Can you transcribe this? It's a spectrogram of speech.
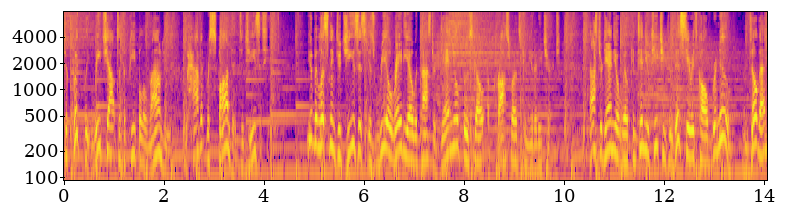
to quickly reach out to the people around you who haven't responded to Jesus yet. You've been listening to Jesus is Real Radio with Pastor Daniel Fusco of Crossroads Community Church. Pastor Daniel will continue teaching through this series called Renew. Until then,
